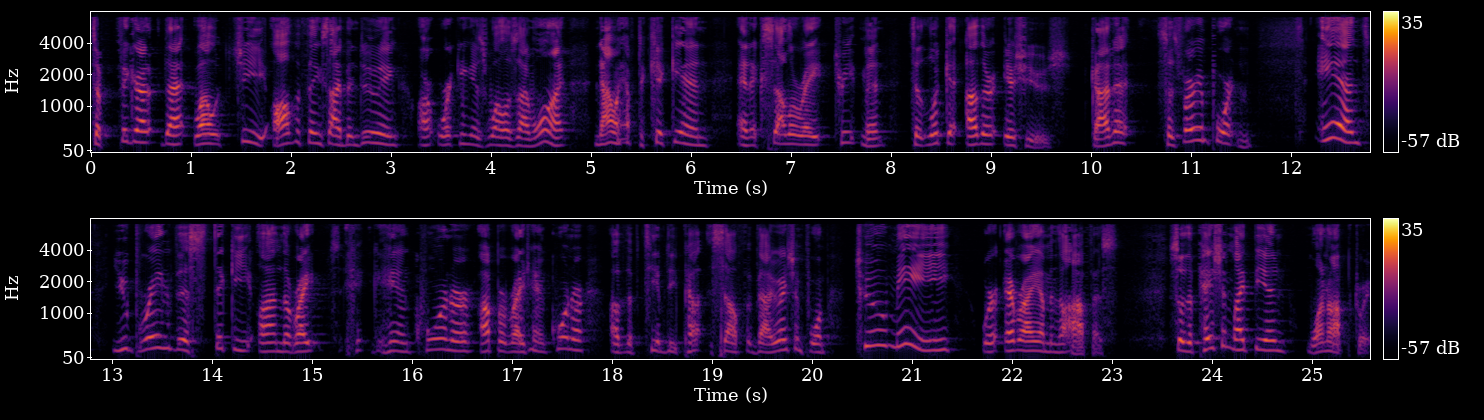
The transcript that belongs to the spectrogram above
to figure out that, well, gee, all the things I've been doing aren't working as well as I want. Now I have to kick in and accelerate treatment to look at other issues. Got it? So it's very important. And you bring this sticky on the right hand corner, upper right hand corner of the TMD self evaluation form to me wherever I am in the office. So the patient might be in one operatory,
